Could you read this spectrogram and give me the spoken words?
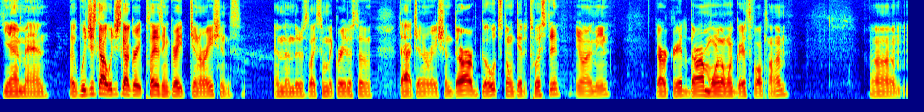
yeah, man. Like we just got we just got great players and great generations. And then there's like some of the greatest of that generation. There are goats, don't get it twisted. You know what I mean? There are great there are more than one greatest of all time. Um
